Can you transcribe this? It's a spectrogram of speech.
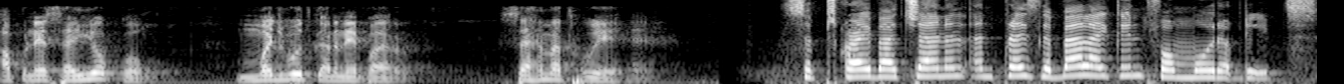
अपने सहयोग को मज़बूत करने पर सहमत हुए हैं। Subscribe our channel and press the bell icon for more updates.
